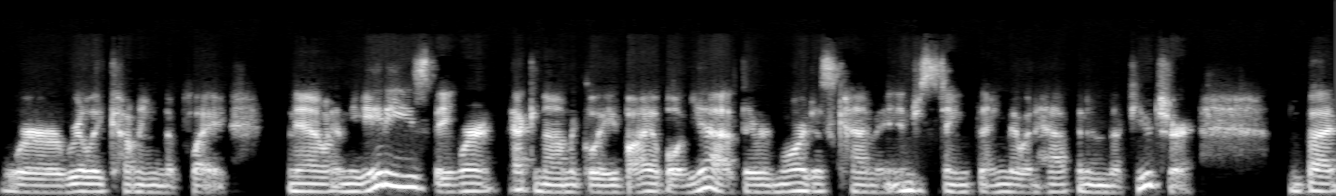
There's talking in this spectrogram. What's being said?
were really coming into play. Now, in the 80s, they weren't economically viable yet. They were more just kind of an interesting thing that would happen in the future. But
